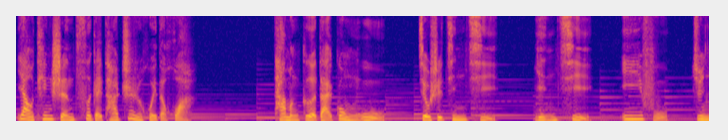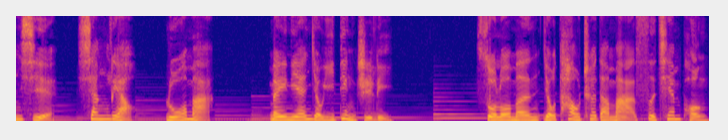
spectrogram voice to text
要听神赐给他智慧的话。他们各带贡物，就是金器、银器、衣服、军械、香料、骡马，每年有一定之力。所罗门有套车的马四千棚，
